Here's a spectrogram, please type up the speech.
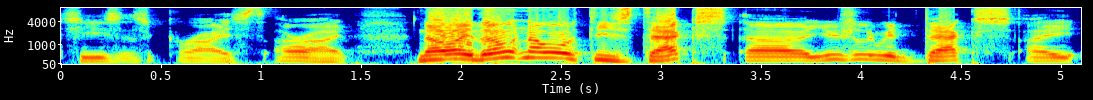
Jesus Christ. Alright. Now, I don't know with these decks. Uh, usually with decks, I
